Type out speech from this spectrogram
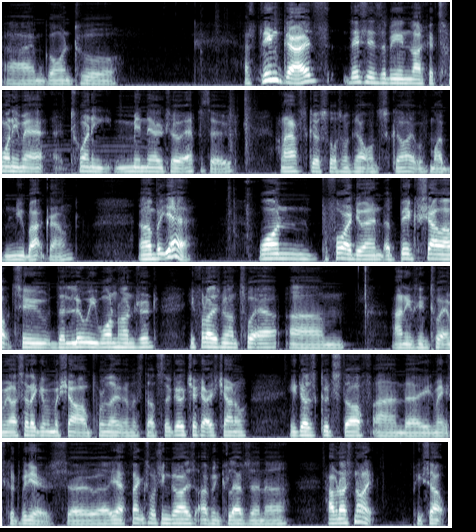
I'm going to. I think, guys, this has been like a 20 minute, 20 minute episode. and I have to go sort something out on Skype with my new background. Um, but yeah, one before I do end, a big shout out to the Louis 100. He follows me on Twitter, um, and he's been tweeting me. I said I'd give him a shout out, promote him and stuff. So go check out his channel. He does good stuff and uh, he makes good videos. So uh, yeah, thanks for watching, guys. I've been Clevs, and uh, have a nice night. Peace out.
